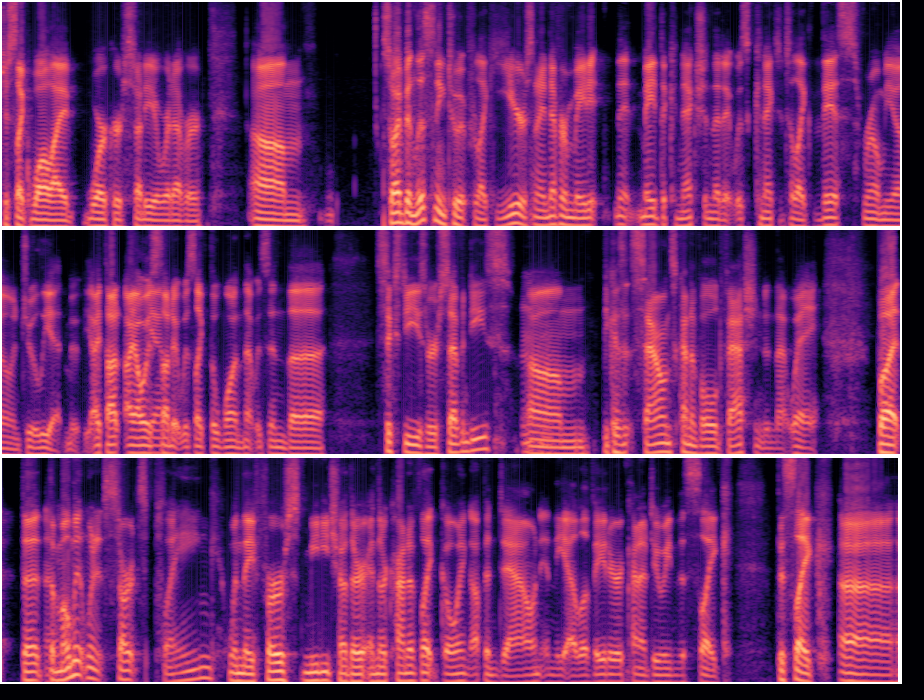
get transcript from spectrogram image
just like while I work or study or whatever. Um so I've been listening to it for like years, and I never made it, it made the connection that it was connected to like this Romeo and Juliet movie. I thought I always Yeah. thought it was like the one that was in the 60s or 70s, Mhm. um, because it sounds kind of old fashioned in that way. But the the moment when it starts playing, when they first meet each other, and they're kind of like going up and down in the elevator, kind of doing this like this like uh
